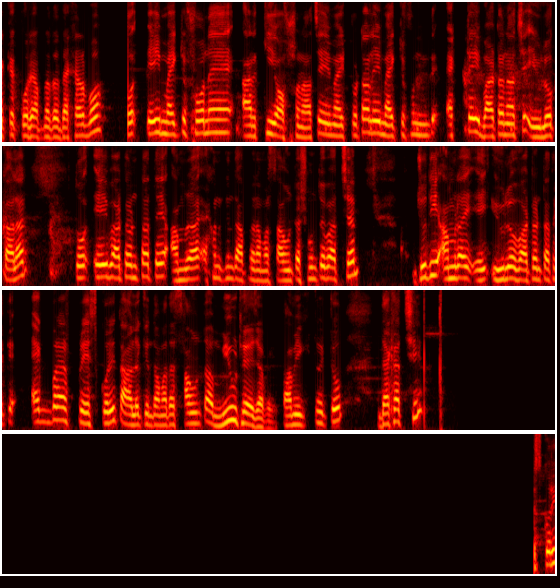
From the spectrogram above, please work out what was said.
এক এক করে আপনাদের দেখাবো। তো এই মাইক্রোফোনে আর কি অপশন আছে? এই মাইক টোটাল এই মাইক্রোফোন একটাই বাটন আছে ইউলো কালার তো এই বাটনটাতে আমরা এখন কিন্তু আপনারা আমার সাউন্ডটা শুনতে পাচ্ছেন। যদি আমরা এই ইউলো বাটনটা থেকে একবার প্রেস করি, তাহলে কিন্তু আমাদের সাউন্ডটা মিউট হয়ে যাবে। তো আমি একটু একটু দেখাচ্ছি। প্রেস করি।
